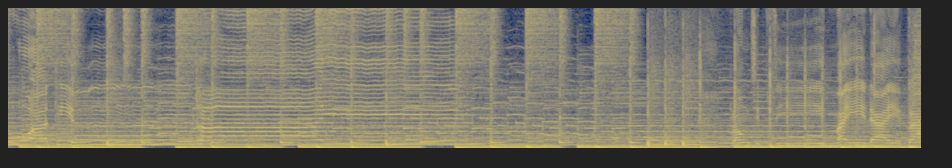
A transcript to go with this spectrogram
ทั่วถิ่นไทยคลองสิบสี่ไม่ได้กล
